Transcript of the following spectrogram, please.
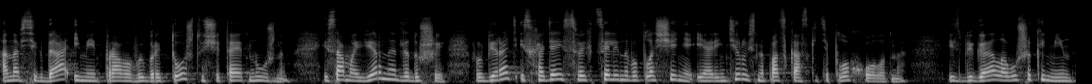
Она всегда имеет право выбрать то, что считает нужным. И самое верное для души — выбирать, исходя из своих целей на воплощение и ориентируясь на подсказки тепло-холодно избегая ловушек и мин,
